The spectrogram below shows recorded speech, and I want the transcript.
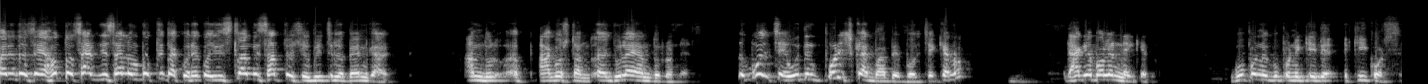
বাড়িতেছে এখন তো সার্জিস আলম বক্তৃতা করে, কই ইসলামী ছাত্র শিবির ছিল ব্যানগার্ড আন্দোলন আগস্ট জুলাই আন্দোলনের। বলছে ওই দিন পরিষ্কার ভাবে বলছে, কেন? আগে বলেন নাই কেন? গোপনে গোপনে কি কি করছে?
